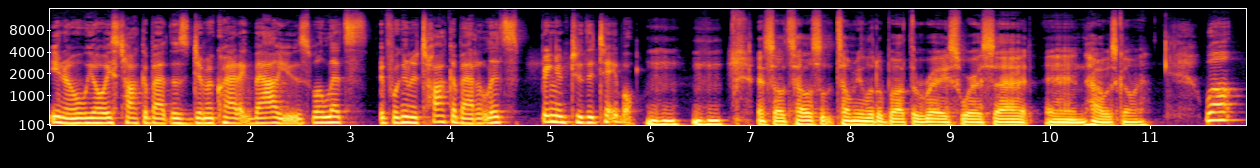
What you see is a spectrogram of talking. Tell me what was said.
you know, we always talk about those democratic values. Well, let's, if we're going to talk about it, let's bring it to the table. Mm-hmm, mm-hmm. And so tell us, tell me a little about the race, where it's at, and how it's going. Well,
